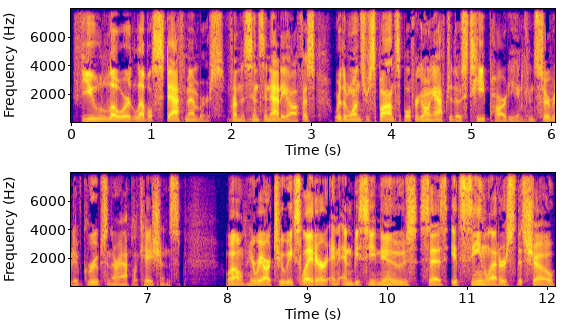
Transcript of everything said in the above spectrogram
few lower level staff members from the Cincinnati office were the ones responsible for going after those Tea Party and conservative groups in their applications. Well, here we are two weeks later, and NBC News says it's seen letters that show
